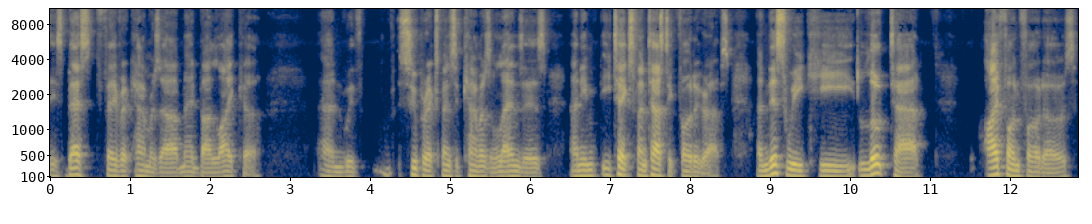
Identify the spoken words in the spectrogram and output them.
his best favorite cameras are made by Leica, and with super expensive cameras and lenses. And he, he takes fantastic photographs. And this week he looked at iPhone photos,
